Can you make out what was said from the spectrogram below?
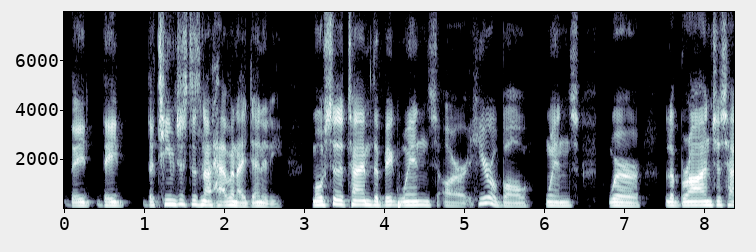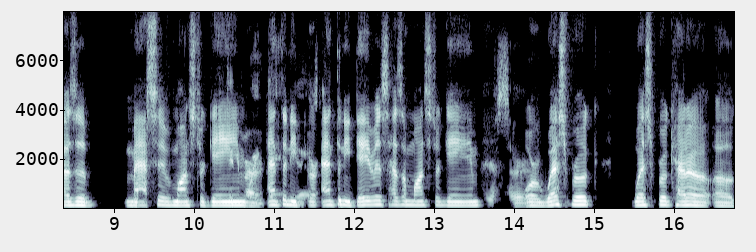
they they the team just does not have an identity. Most of the time the big wins are hero ball wins where LeBron just has a massive monster game or Anthony yes. or Anthony Davis has a monster game yes, sir. or Westbrook Westbrook had a, a,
